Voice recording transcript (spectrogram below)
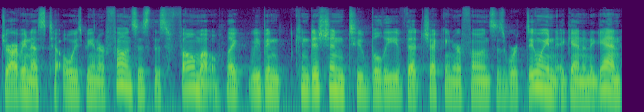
driving us to always be on our phones is this FOMO. Like we've been conditioned to believe that checking our phones is worth doing again and again,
